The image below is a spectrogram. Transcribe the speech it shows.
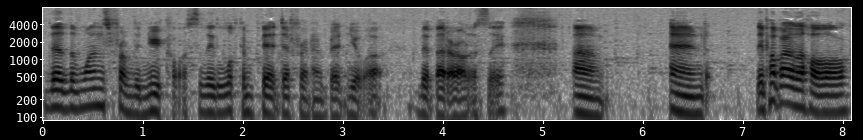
they're the ones from the new course, so they look a bit different and a bit newer, a bit better, honestly. Um, and they pop out of the hole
